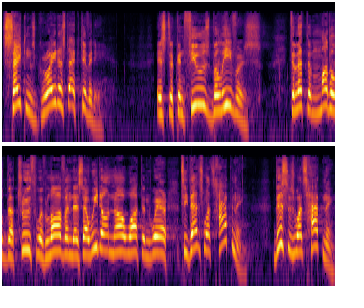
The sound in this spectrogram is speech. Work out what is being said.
Satan's greatest activity is to confuse believers to let them muddle the truth with love and they say, we don't know what and where. See, that's what's happening. This is what's happening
